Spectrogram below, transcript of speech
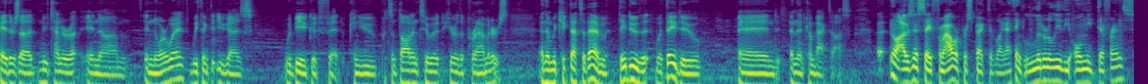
"Hey, there's a new tender in um, in Norway. We think that you guys would be a good fit. Can you put some thought into it? Here are the parameters." And then we kick that to them. They do the, what they do, and and then come back to us. Uh, no, I was gonna say from our perspective, like I think literally the only difference,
